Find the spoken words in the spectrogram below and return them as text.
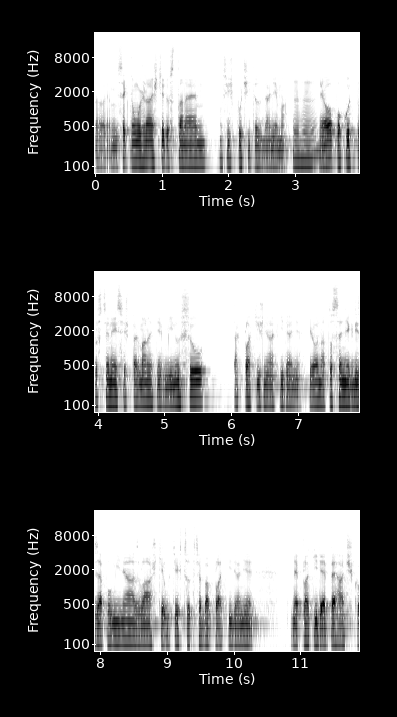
Eh, my se k tomu možná ještě dostaneme, musíš počítat s daněma. Mm-hmm. Jo? Pokud prostě nejseš permanentně v mínusu, tak platíš nějaký daně. Jo? Na to se někdy zapomíná, zvláště u těch, co třeba platí daně neplatí DPH,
